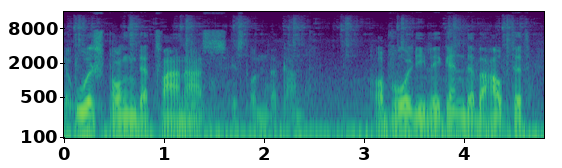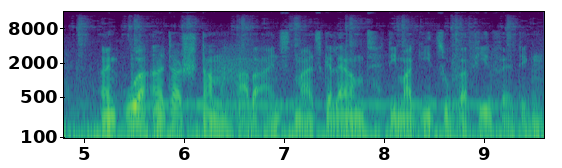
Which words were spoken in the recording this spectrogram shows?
Der Ursprung der Twanas ist unbekannt. Obwohl die Legende behauptet, ein uralter Stamm habe einstmals gelernt, die Magie zu vervielfältigen,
